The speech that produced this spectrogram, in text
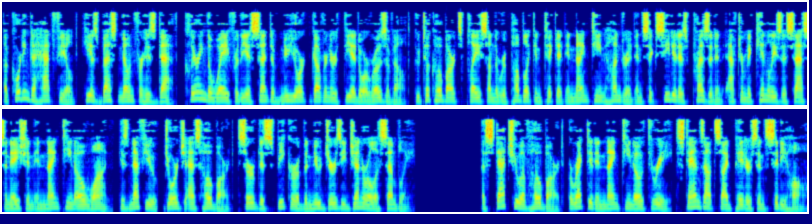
According to Hatfield, he is best known for his death, clearing the way for the ascent of New York Governor Theodore Roosevelt, who took Hobart's place on the Republican ticket in 1900 and succeeded as president after McKinley's assassination in 1901. His nephew, George S. Hobart, served as Speaker of the New Jersey General Assembly. A statue of Hobart, erected in 1903, stands outside Paterson's City Hall.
